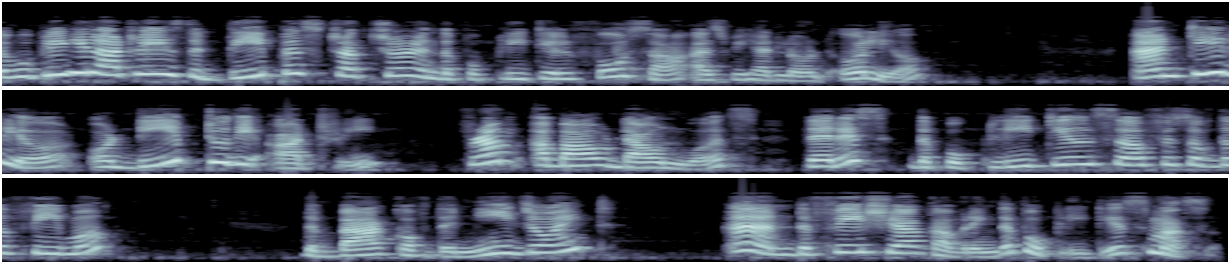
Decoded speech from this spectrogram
The popliteal artery is the deepest structure in the popliteal fossa as we had learned earlier. Anterior or deep to the artery, from above downwards, there is the popliteal surface of the femur, the back of the knee joint, and the fascia covering the popliteus muscle.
